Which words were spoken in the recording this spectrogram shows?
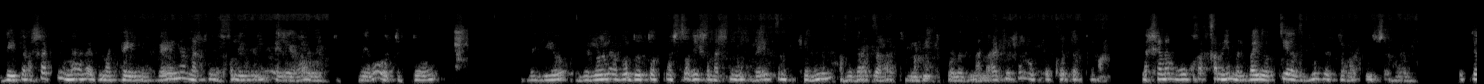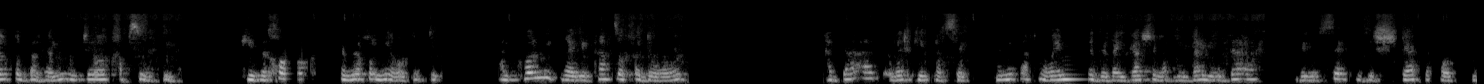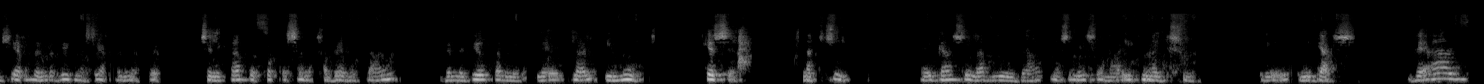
והתרחקנו מעל אדמתנו, ואין אנחנו יכולים לראות, לראות אותו, ולהיות, ולא לעבוד אותו כמו שצריך, אנחנו בעצם כנים עבודה זרה תמידית כל הזמן, רק יש לנו חוקות התורה. לכן אמרו חכמים, הלוואי אותי עזבו בתורתי שלנו. יותר טוב בגלות, שלא תחפשו אותי. כי זה חוק, אתם לא יכולים לראות אותי. על כל מקרה, לקראת סוף הדורות, הדעת הולכת להיפסק. באמת אנחנו רואים את זה ויגש של עבודה יהודה, ויוסף זה שתי הכוחות, משיח בן דוד, משיח בן יוסף, שלקראת הסוף השם מחבר אותם ומביא אותם לכלל עימות, קשר, התנגשות. ניגש אליו יהודה, כמו שמישהו אמר, התנגשו, אה, ניגש. ואז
